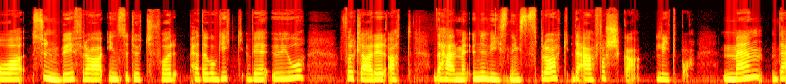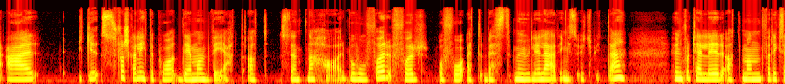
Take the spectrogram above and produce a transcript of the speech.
Og Sundby fra Institutt for pedagogikk ved UiO forklarer at det her med undervisningsspråk, det er forska lite på. Men det er ikke forska lite på det man vet at studentene har behov for for å få et best mulig læringsutbytte. Hun forteller at man f.eks.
